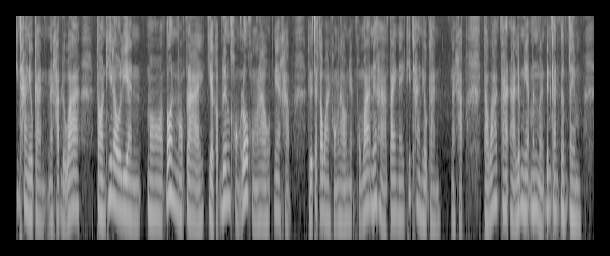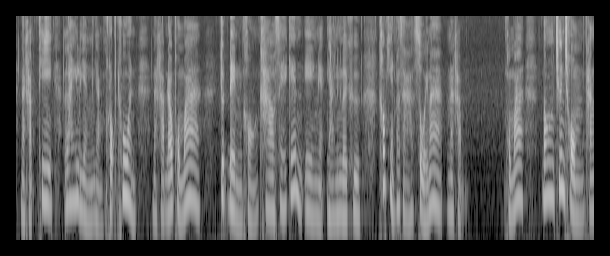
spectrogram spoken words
ทิศทางเดียวกันนะครับหรือว่าตอนที่เราเรียนมต้นมปลาย เกี่ยวกับเรื่องของโลกของเราเนี่ยครับหรือจักรวาลของเราเนี่ยผมว่าเนื้อหาไปในทิศทางเดียวกันนะครับแต่ว่าการอ่านเล่มนี้มันเหมือนเป็นการเติมเต็มนะครับที่ไล่เรียงอย่างครบถ้วนนะครับแล้วผมว่า จุดเด่นของคาร์ลเซเกนเองเนี่ยอย่างหนึ่งเลยคือ เขาเขียนภาษาสวยมากนะครับ ผมว่าต้องชื่นชมทั้ง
